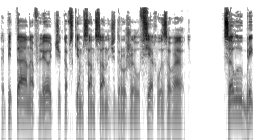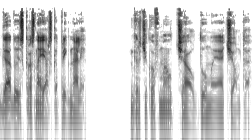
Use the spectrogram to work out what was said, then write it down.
Капитанов, летчиков, с кем Сан Саныч дружил, всех вызывают. Целую бригаду из Красноярска пригнали. Горчаков молчал, думая о чем-то.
